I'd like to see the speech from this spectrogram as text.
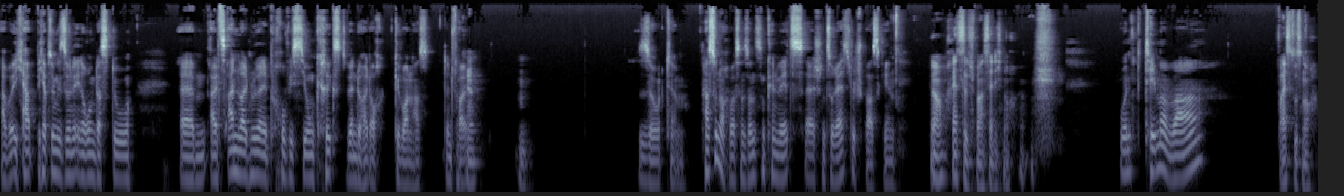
Aber ich habe ich hab irgendwie so eine Erinnerung, dass du ähm, als Anwalt nur deine Provision kriegst, wenn du halt auch gewonnen hast, den Fall. Okay. Hm. So, Tim. Hast du noch was? Ansonsten können wir jetzt äh, schon zu Rätselspaß gehen. Ja, Rätselspaß hätte ich noch. Und Thema war. Weißt du es noch?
